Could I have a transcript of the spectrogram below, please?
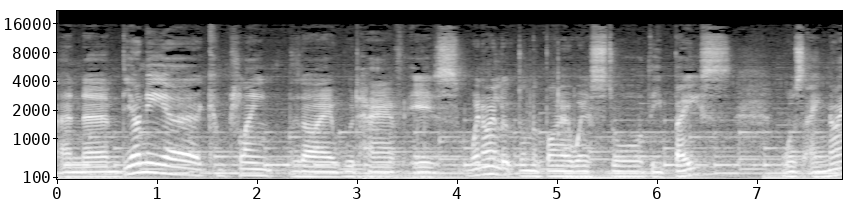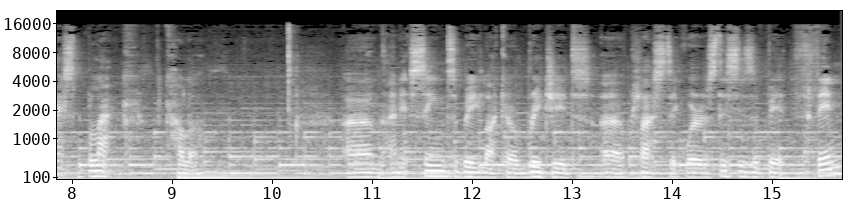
And um, the only uh, complaint that I would have is when I looked on the BioWare store, the base was a nice black colour. Um, and it seemed to be like a rigid uh, plastic, whereas this is a bit thin.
